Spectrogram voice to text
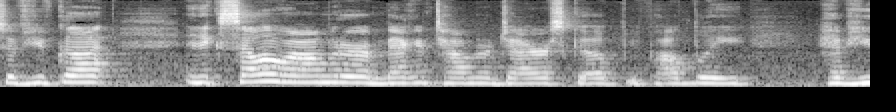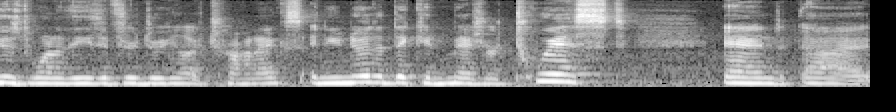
So if you've got an accelerometer, a magnetometer, gyroscope, you probably have used one of these if you're doing electronics, and you know that they can measure twist and uh,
